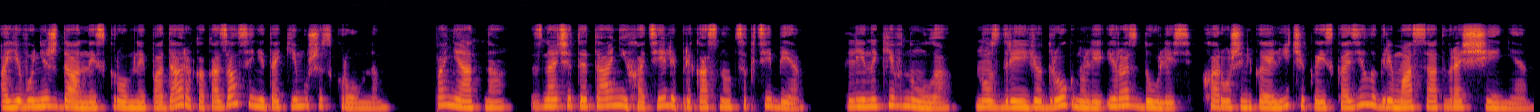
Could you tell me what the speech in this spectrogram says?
а его нежданный скромный подарок оказался не таким уж и скромным. Понятно. Значит, это они хотели прикоснуться к тебе. Лина кивнула. Ноздри ее дрогнули и раздулись. Хорошенькое личико исказило гримаса отвращения.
